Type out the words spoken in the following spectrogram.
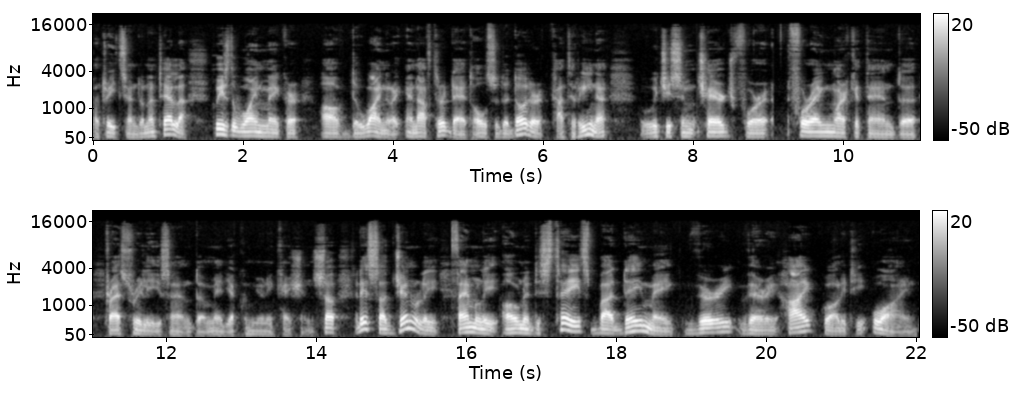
Patrizia and Donatella, who is the winemaker of the winery. And after that, also the daughter, Caterina, which is in charge for foreign market and uh, press release and uh, media communication. So it is a generally family owned estates, but they make very, very high quality wine.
